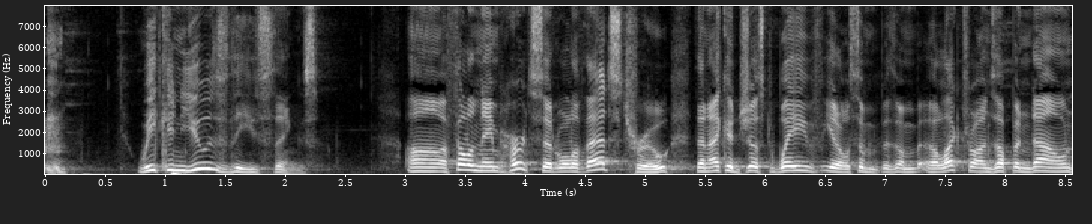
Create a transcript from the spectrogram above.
we can use these things. Uh, a fellow named Hertz said, "Well, if that's true, then I could just wave, you know, some, some electrons up and down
